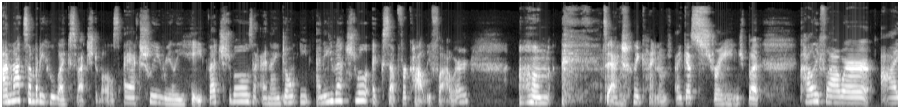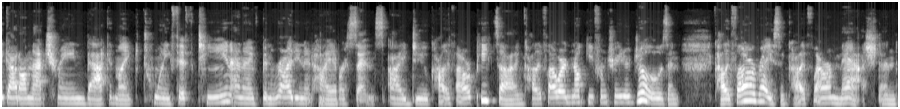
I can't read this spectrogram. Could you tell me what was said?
I'm not somebody who likes vegetables. I actually really hate vegetables and I don't eat any vegetable except for cauliflower. Um, it's actually kind of, I guess, strange, but cauliflower, I got on that train back in like 2015 and I've been riding it high ever since. I do cauliflower pizza and cauliflower gnocchi from Trader Joe's and cauliflower rice and cauliflower mashed and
